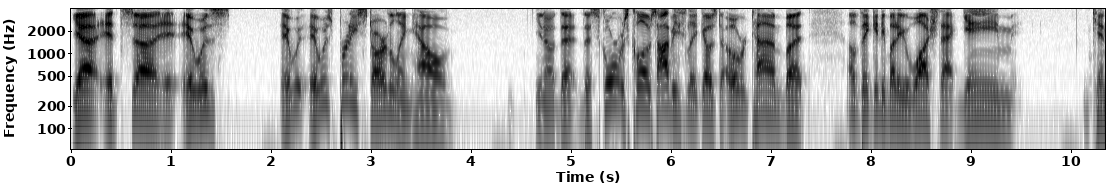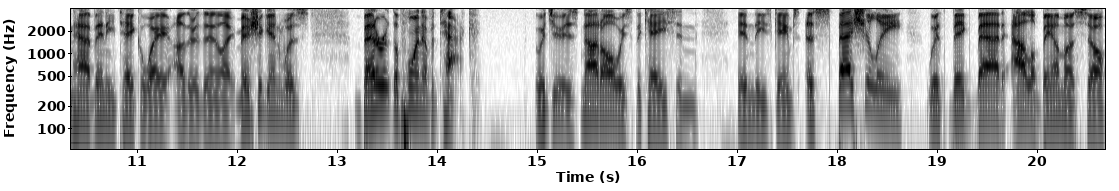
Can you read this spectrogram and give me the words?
Yeah, it's uh, it, it was it, w- it was pretty startling how you know the the score was close. Obviously, it goes to overtime, but I don't think anybody who watched that game can have any takeaway other than like Michigan was better at the point of attack, which is not always the case in in these games, especially with big bad Alabama. So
